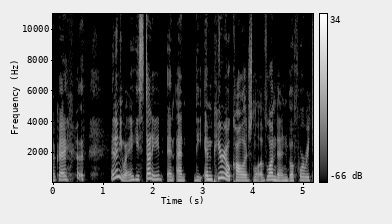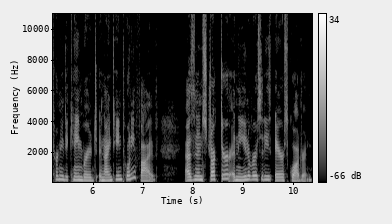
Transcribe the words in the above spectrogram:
Okay. and anyway, he studied at, at the Imperial College of London before returning to Cambridge in 1925 as an instructor in the university's Air Squadron.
